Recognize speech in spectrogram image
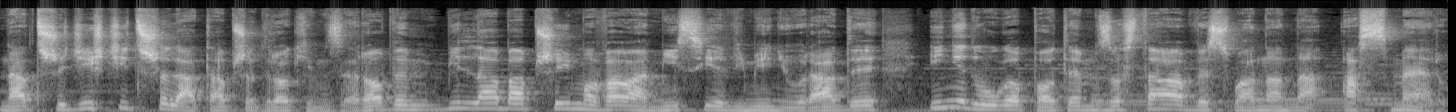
Na 33 lata przed rokiem zerowym Bilaba przyjmowała misję w imieniu Rady i niedługo potem została wysłana na Asmeru.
